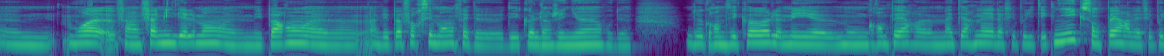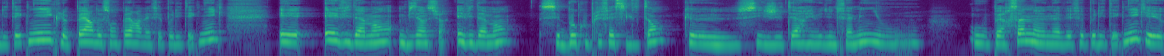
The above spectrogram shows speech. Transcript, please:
Euh, moi, enfin familialement, euh, mes parents euh, avaient pas forcément fait d'école d'ingénieur ou de, de grandes écoles, mais euh, mon grand-père maternel a fait Polytechnique, son père avait fait Polytechnique, le père de son père avait fait Polytechnique, et évidemment, bien sûr, évidemment, c'est beaucoup plus facilitant que si j'étais arrivée d'une famille où où personne n'avait fait Polytechnique et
